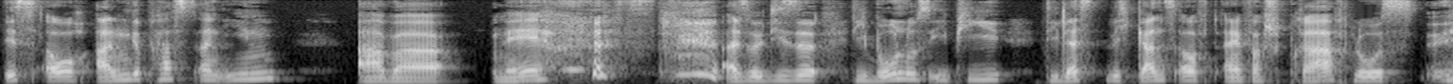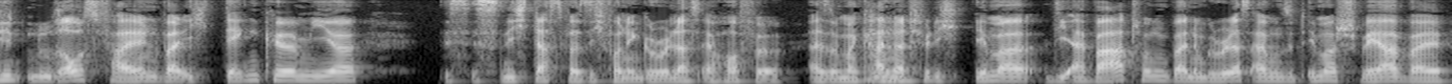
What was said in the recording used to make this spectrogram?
ist auch angepasst an ihn, aber nee, also diese, die Bonus-EP, die lässt mich ganz oft einfach sprachlos hinten rausfallen, weil ich denke mir, es ist nicht das, was ich von den Gorillas erhoffe. Also man kann mhm. natürlich immer, die Erwartungen bei einem Gorillas-Album sind immer schwer, weil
